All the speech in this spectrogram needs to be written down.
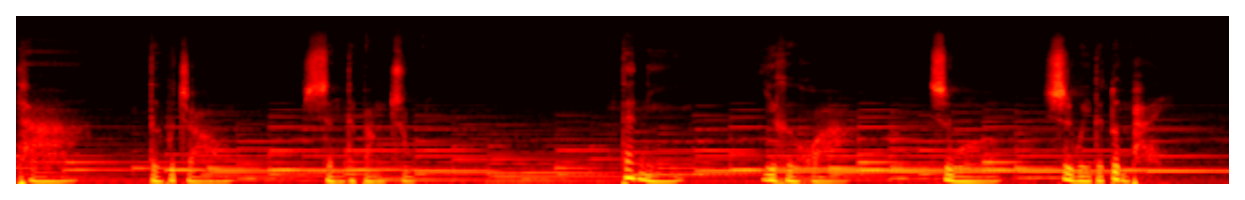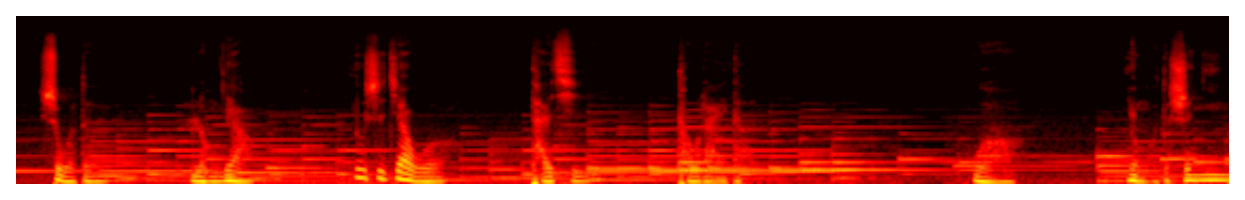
他得不着神的帮助。但你，耶和华，是我四围的盾牌，是我的荣耀，又是叫我抬起头来的。我用我的声音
